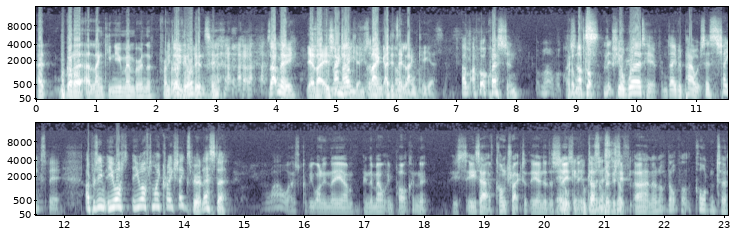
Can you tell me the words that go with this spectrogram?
Uh, we've got a, a lanky new member in the front of the audience here. Is that me? Yeah, that is you, Lanky, you yeah. say? Lank, I did say Oh. lanky, yes. Um, I've got a question. Well, I've got a question. I've got literally a word here from David Powell which says Shakespeare. I presume are you after, are you after my Craig Shakespeare at Leicester? Well, this could be one in the um, in the melting pot, couldn't it? He's, he's out of contract at the end of the Yeah, he'll season. get- he'll it doesn't look as Leicester if ah, no, not, not according to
